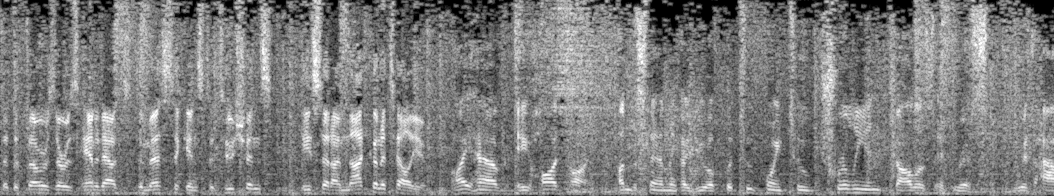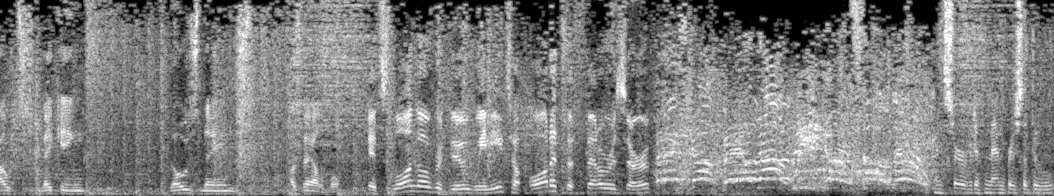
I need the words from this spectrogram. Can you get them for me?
that the Federal Reserve has handed out to domestic institutions? He said, I'm not going to tell you. I have a hard time understanding how you have put $2.2 trillion at risk without making those names available. It's long overdue. We need to audit the Federal Reserve conservative members of the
